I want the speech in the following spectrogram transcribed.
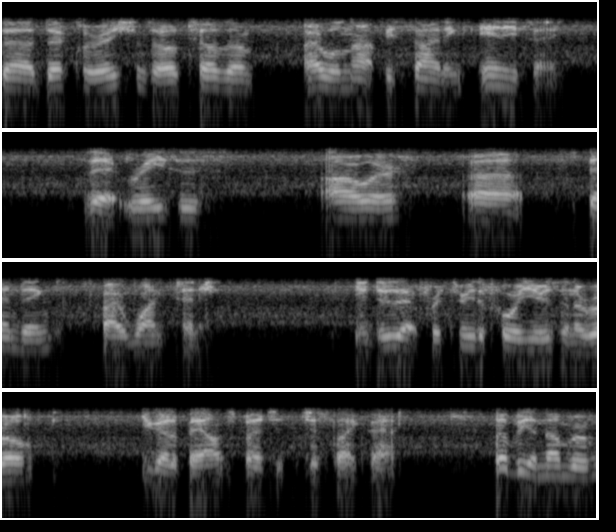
uh, declarations, I'll tell them I will not be signing anything that raises our uh, spending by one penny. You do that for three to four years in a row, you got a balanced budget just like that. There'll be a number of,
